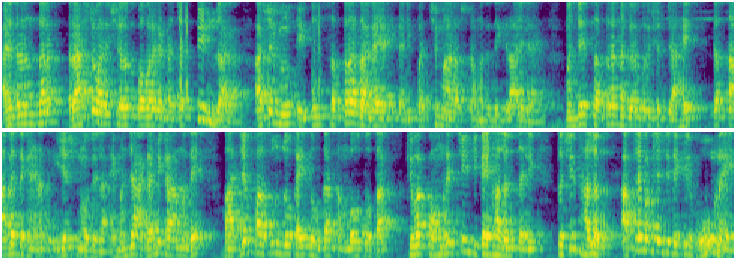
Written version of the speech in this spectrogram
आणि त्यानंतर राष्ट्रवादी शरद पवार गटाच्या तीन जागा अशा मिळून एकूण सतरा जागा या ठिकाणी पश्चिम महाराष्ट्रामध्ये देखील आलेल्या आहेत. म्हणजे सतरा नगर परिषद ज्या आहे त्या ताब्यात घेण्यात यश मिळवलेलं आहे. म्हणजे आगामी काळामध्ये भाजपपासून जो काही धोका संभवत होता किंवा काँग्रेसची जी काही हालत झाली तशीच हालत आपल्या पक्षाची देखील होऊ नये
